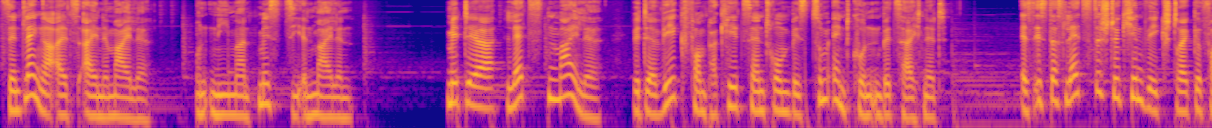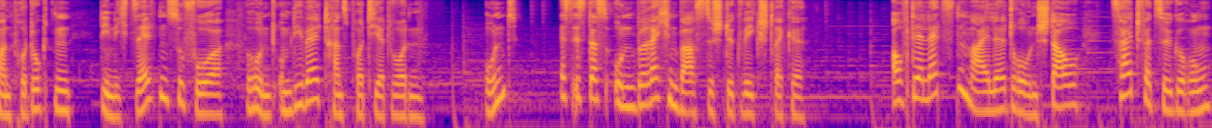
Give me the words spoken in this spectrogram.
sind länger als eine Meile. Und niemand misst sie in Meilen. Mit der letzten Meile wird der Weg vom Paketzentrum bis zum Endkunden bezeichnet. Es ist das letzte Stückchen Wegstrecke von Produkten, die nicht selten zuvor rund um die Welt transportiert wurden. Und es ist das unberechenbarste Stück Wegstrecke. Auf der letzten Meile drohen Stau, Zeitverzögerung,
